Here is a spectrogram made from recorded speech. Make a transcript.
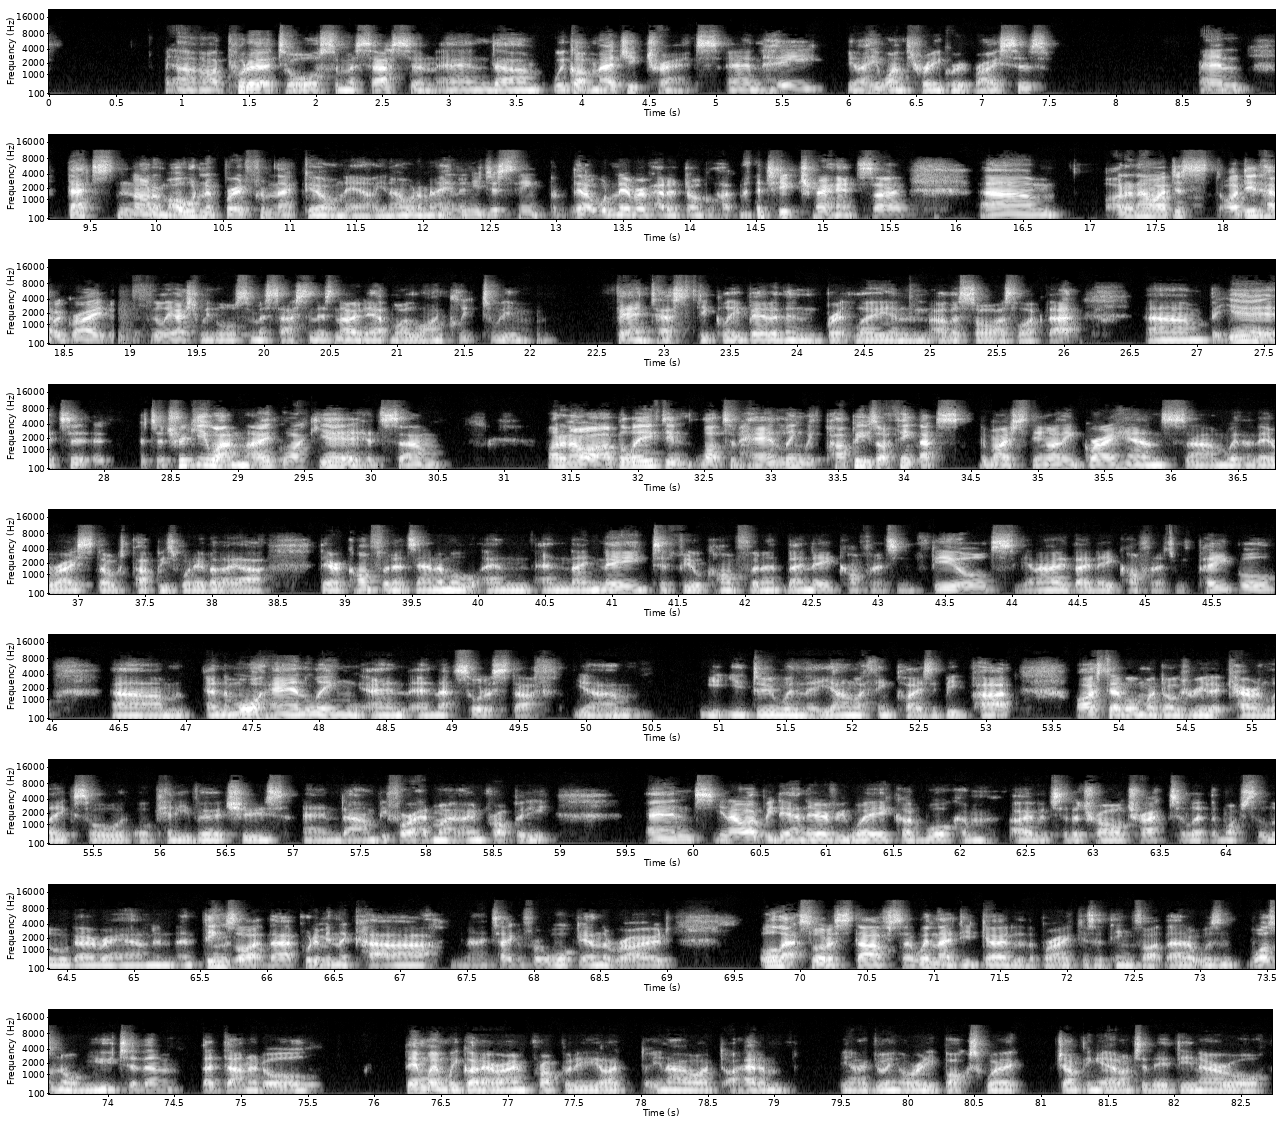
uh, I put her to Awesome Assassin, and um, we got Magic Trance, and he, you know, he won three group races and that's not I wouldn't have bred from that girl now, you know what I mean? And you just think, but then I would never have had a dog like Magic Trance. So um, I don't know. I just I did have a great affiliation with Awesome Assassin. There's no doubt my line clicked to him fantastically, better than Brett Lee and other sires like that. Um, but yeah, it's a it's a tricky one, mate. Like yeah, it's um I don't know. I believed in lots of handling with puppies. I think that's the most thing. I think greyhounds, um, whether they're race dogs, puppies, whatever they are, they're a confidence animal, and and they need to feel confident. They need confidence in fields. You know, they need confidence with people, um, and the more handling and and that sort of stuff, um, you, you, do when they're young, I think plays a big part. I used to have all my dogs reared at Karen Leake's or, or Kenny Virtues, and um, before I had my own property, and, you know, I'd be down there every week. I'd walk them over to the trial track to let them watch the lure go around and, and things like that, put them in the car, you know, take them for a walk down the road, all that sort of stuff. So when they did go to the breakers and things like that, it wasn't, wasn't all new to them. They'd done it all. Then when we got our own property, I, you know, I, I had them, you know, doing already box work, jumping out onto their dinner or,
